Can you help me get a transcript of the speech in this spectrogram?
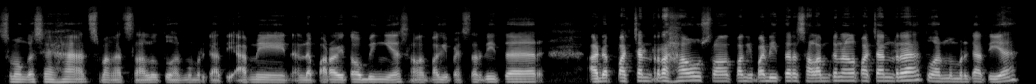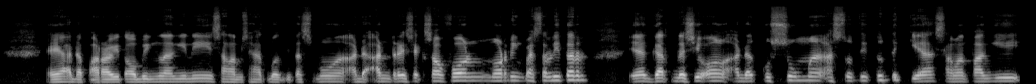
Semoga sehat, semangat selalu Tuhan memberkati. Amin. Ada Pak Roy Tobing ya, selamat pagi Pastor Dieter. Ada Pak Chandra House, selamat pagi Pak Dieter. Salam kenal Pak Chandra, Tuhan memberkati ya. Ya, ada Pak Roy Tobing lagi nih, salam sehat buat kita semua. Ada Andre Sexophone, morning Pastor Dieter. Ya, God bless you all. Ada Kusuma Astuti Tutik ya, selamat pagi.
